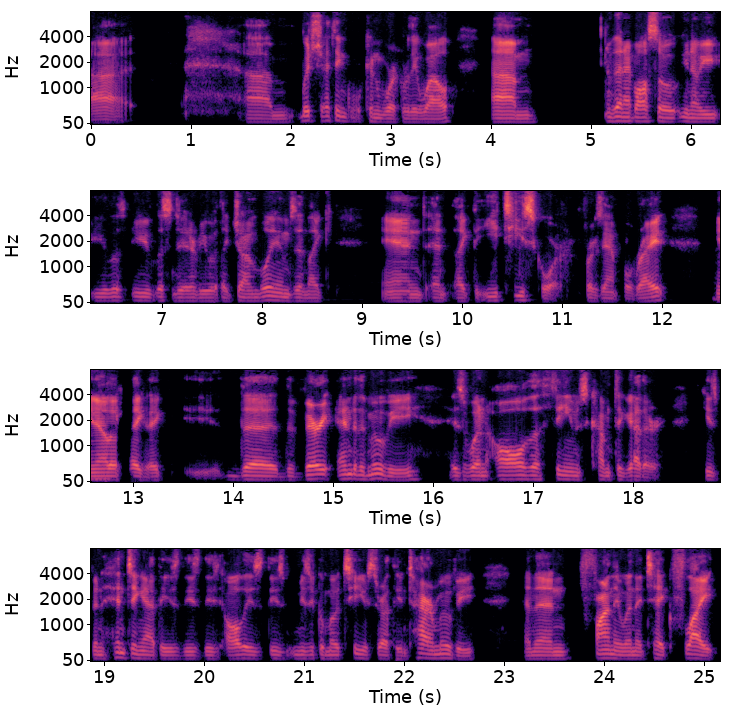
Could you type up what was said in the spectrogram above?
uh, um, which I think can work really well. Um, and then I've also, you know, you you, you listen to interview with like John Williams and like and and like the ET score, for example, right? You know, like like, like the the very end of the movie is when all the themes come together. He's been hinting at these these these all these these musical motifs throughout the entire movie, and then finally when they take flight,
